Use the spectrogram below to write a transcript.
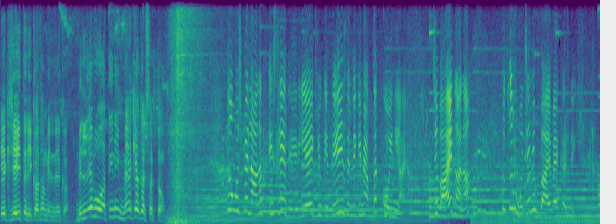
एक यही तरीका था मिलने का। मिलने वो आती नहीं मैं क्या कर सकता हूँ? तू मुझ पे लानत इसलिए दे रही है क्योंकि तेरी ज़िंदगी में अब तक कोई नहीं आया। जब आएगा ना तो तुम मुझे भी बाय बाय कर देगी।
